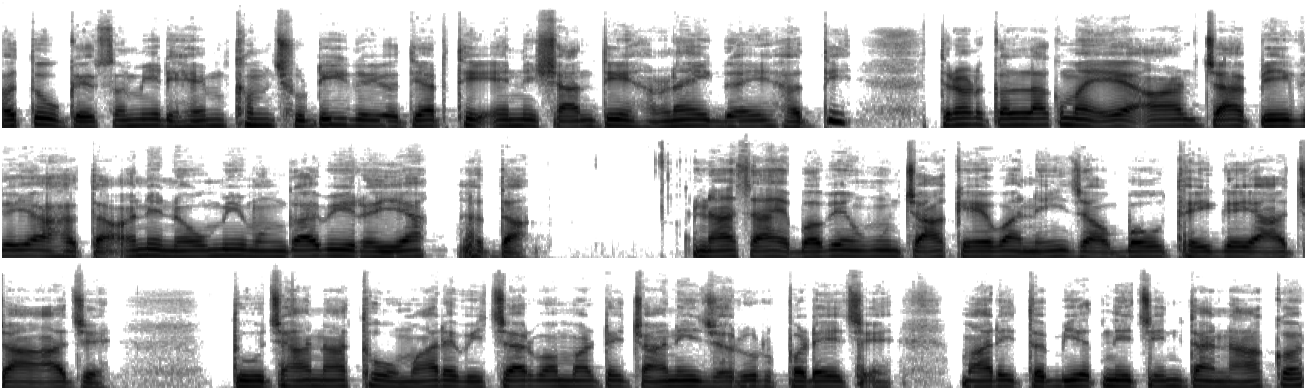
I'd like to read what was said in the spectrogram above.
હતું કે સમીર હેમખમ છૂટી ગયો. ત્યારથી એની શાંતિ હણાઈ ગઈ હતી. ત્રણ કલાકમાં એ આઠ ચા પી ગયા હતા અને નવમી મંગાવી રહ્યા હતા. ના સાહેબ, હવે હું ચા કહેવા નહીં જાઉં. બહુ થઈ ગઈ આ ચા આજે. તું જા નાથું મારે વિચારવા માટે ચાની જરૂર પડે છે. મારી તબિયતની ચિંતા ના કર.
